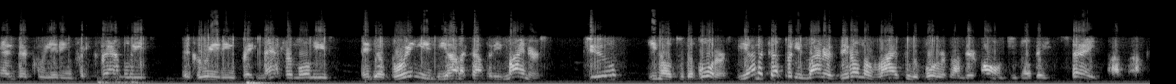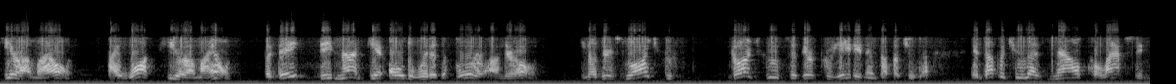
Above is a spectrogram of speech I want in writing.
and they're creating fake families, they're creating fake matrimonies, and they're bringing the unaccompanied minors to, you know, to the borders. The unaccompanied minors, they don't arrive to the borders on their own. You know, they say, I'm, I'm here on my own. I walked here on my own. But they did not get all the way to the border on their own. You know, there's large large groups that they're creating in Tapachula and Tapachula is now collapsing.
